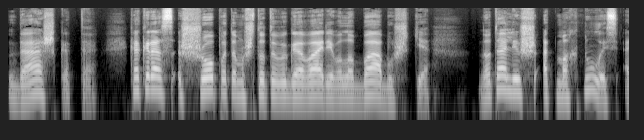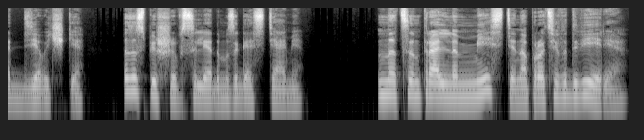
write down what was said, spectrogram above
Дашка-то как раз шепотом что-то выговаривала бабушке, но та лишь отмахнулась от девочки — заспешив следом за гостями. На центральном месте напротив двери,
